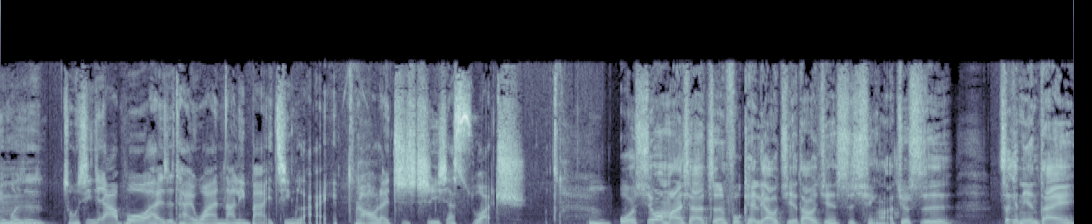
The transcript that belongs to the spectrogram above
嗯、或者从新加坡还是台湾哪里买进来，然后来支持一下 Swatch。嗯，我希望马来西亚的政府可以了解到一件事情啊，就是这个年代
